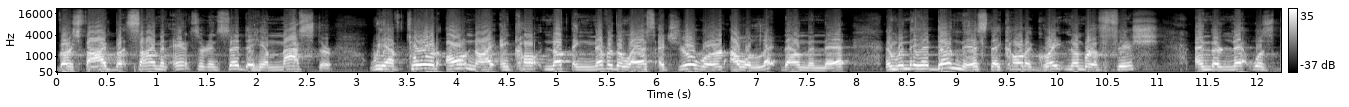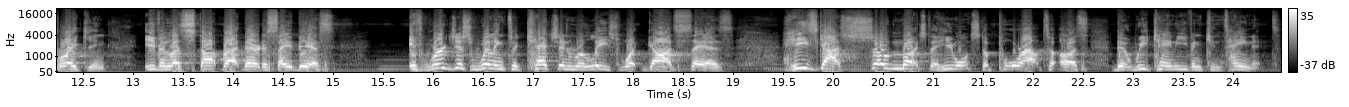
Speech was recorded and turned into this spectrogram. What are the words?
Verse 5 But Simon answered and said to him, Master, we have toiled all night and caught nothing. Nevertheless, at your word, I will let down the net. And when they had done this, they caught a great number of fish, and their net was breaking. Even let's stop right there to say this. If we're just willing to catch and release what God says, He's got so much that He wants to pour out to us that we can't even contain it.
